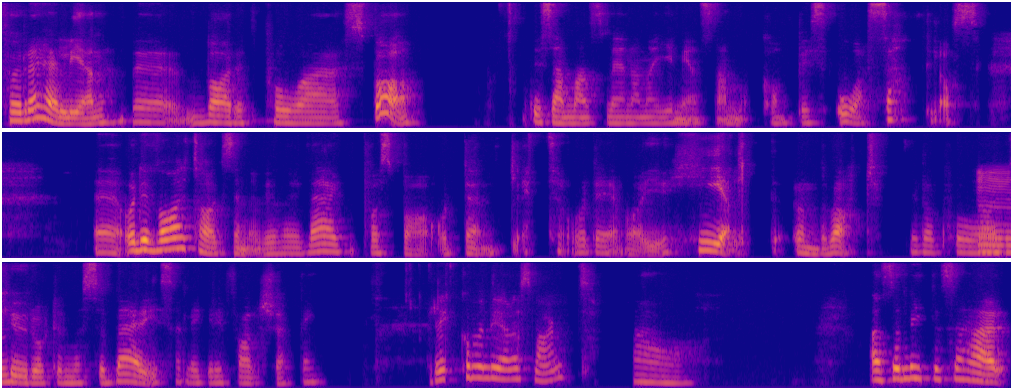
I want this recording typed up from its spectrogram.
förra helgen eh, varit på spa tillsammans med en annan gemensam kompis, Åsa, till oss. Eh, och det var ett tag sedan vi var iväg på spa ordentligt och det var ju helt underbart. Vi var på mm. kurorten Musseberg som ligger i Falköping. Rekommenderas varmt. Ja. Alltså lite så här,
